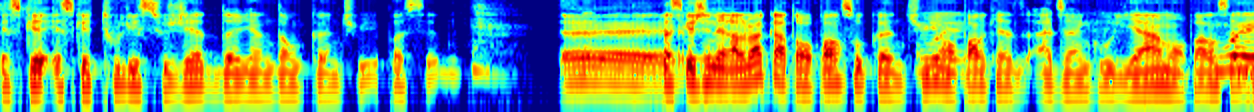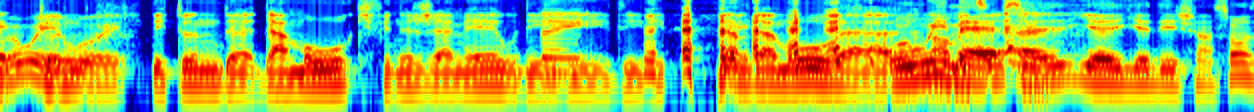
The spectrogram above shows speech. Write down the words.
Est-ce que, est-ce que tous les sujets deviennent donc country, possible? Euh, Parce que généralement, quand on pense au country, Ouais. on pense à, à Django Williams, on pense à des oui, tunes, oui. des tunes de- d'amour qui finissent jamais ou des, Ben- des, des- des peines d'amour. euh, Oui, oui, non, mais euh, il y, a- il y a des chansons,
